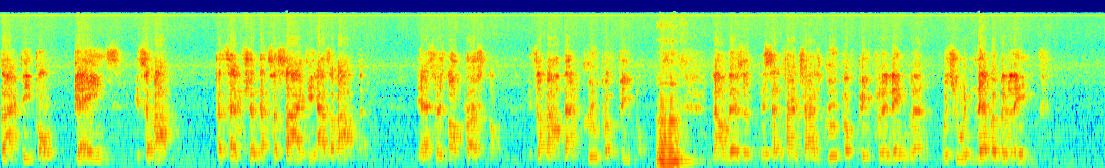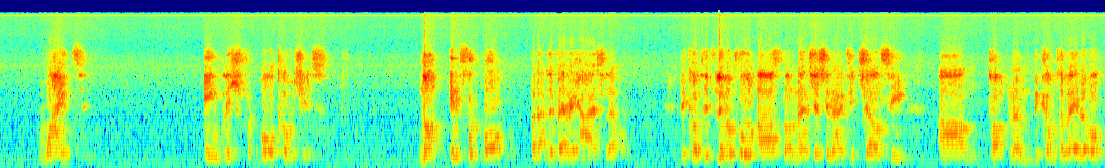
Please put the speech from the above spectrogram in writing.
black people, gays, it's about perception that society has about them. Yeah, so it's not personal. It's about that group of people. Mm-hmm. Now, there's a disenfranchised group of people in England, which you would never believe. White English football coaches. Not in football, but at the very highest level. Because if Liverpool, Arsenal, Manchester United, Chelsea, um, Tottenham becomes available,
